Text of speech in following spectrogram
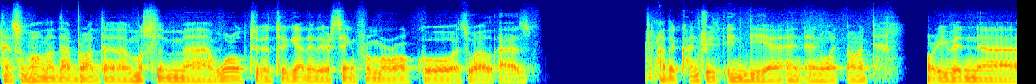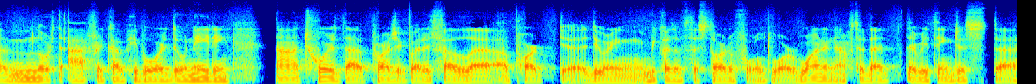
And subhanAllah, that brought the Muslim uh, world to, together. They're saying from Morocco as well as other countries, India and, and whatnot or even uh, North Africa, people were donating uh, towards that project, but it fell uh, apart uh, during because of the start of World War One, and after that, everything just uh,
